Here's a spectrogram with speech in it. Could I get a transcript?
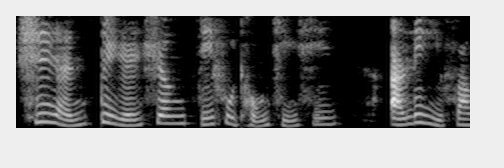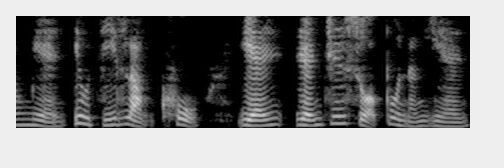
诗人对人生极富同情心，而另一方面又极冷酷，言人之所不能言，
